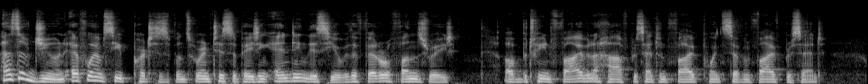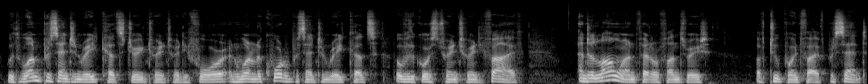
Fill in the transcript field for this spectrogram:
As of June, FOMC participants were anticipating ending this year with a federal funds rate of between 5.5% and 5.75%, with 1% in rate cuts during 2024 and 1.25% in rate cuts over the course of 2025, and a long run federal funds rate of 2.5%.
